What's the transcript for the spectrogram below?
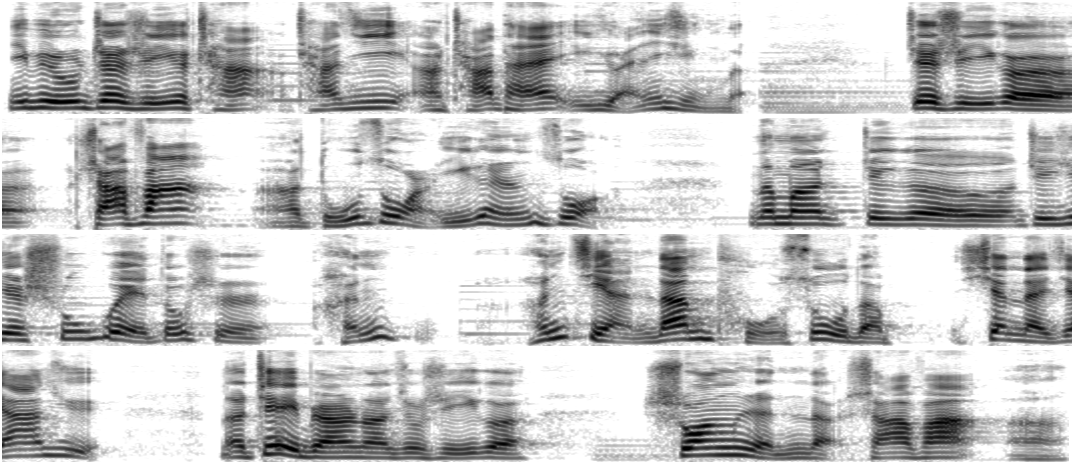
你比如这是一个茶茶几啊，茶台圆形的。这是一个沙发啊，独坐一个人坐。那么这个这些书柜都是很很简单朴素的现代家具。那这边呢就是一个双人的沙发啊。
